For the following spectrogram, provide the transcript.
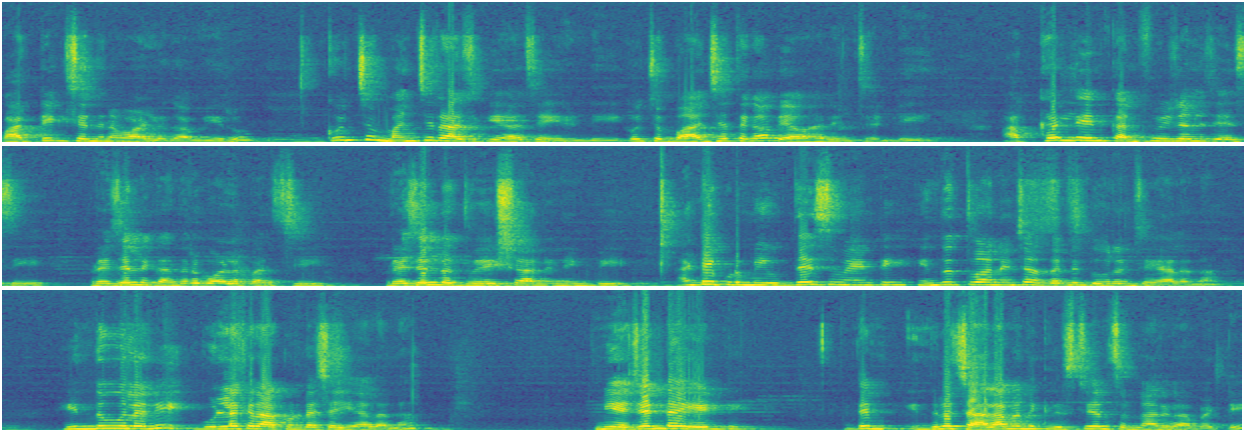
పార్టీకి చెందిన వాళ్ళుగా మీరు కొంచెం మంచి రాజకీయాలు చేయండి కొంచెం బాధ్యతగా వ్యవహరించండి. అక్కర్లేని కన్ఫ్యూజన్ చేసి ప్రజల్ని గందరగోళపరిచి ప్రజల్లో ద్వేషాన్ని నింపి అంటే ఇప్పుడు మీ ఉద్దేశం ఏంటి? హిందుత్వా నుంచి అందరినీ దూరం చేయాలనా? హిందువులని గుళ్ళకి రాకుండా చేయాలనా? మీ ఎజెండా ఏంటి? అంటే ఇందులో చాలామంది క్రిస్టియన్స్ ఉన్నారు కాబట్టి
